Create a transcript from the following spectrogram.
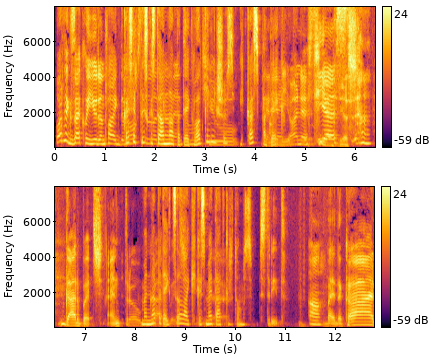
What exactly you don't like the Kas ir most tas, kas tev nepatīk you- ir kas patīk? Yes. Yes. Garbage and throw. Man nepatīk cilvēki, kas met atkritumus. Street. Ah. by the car.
